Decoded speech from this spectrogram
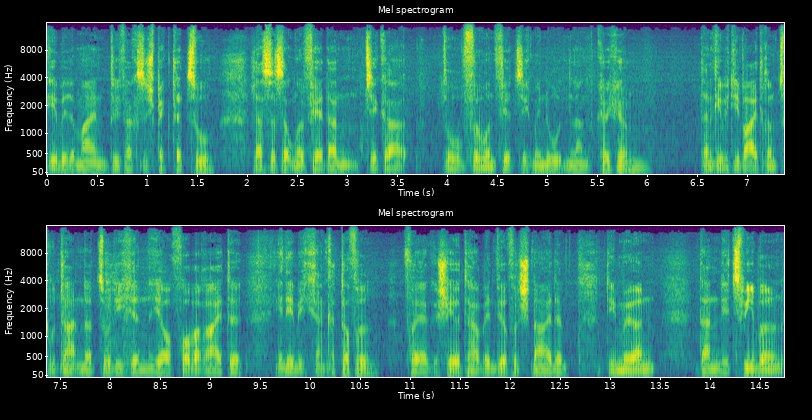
gebe meinen durchwachsenen Speck dazu, lasse es ungefähr dann circa so 45 Minuten lang köcheln. Dann gebe ich die weiteren Zutaten dazu, die ich hier auch vorbereite, indem ich dann Kartoffel, vorher geschält habe, in Würfel schneide, die Möhren, dann die Zwiebeln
